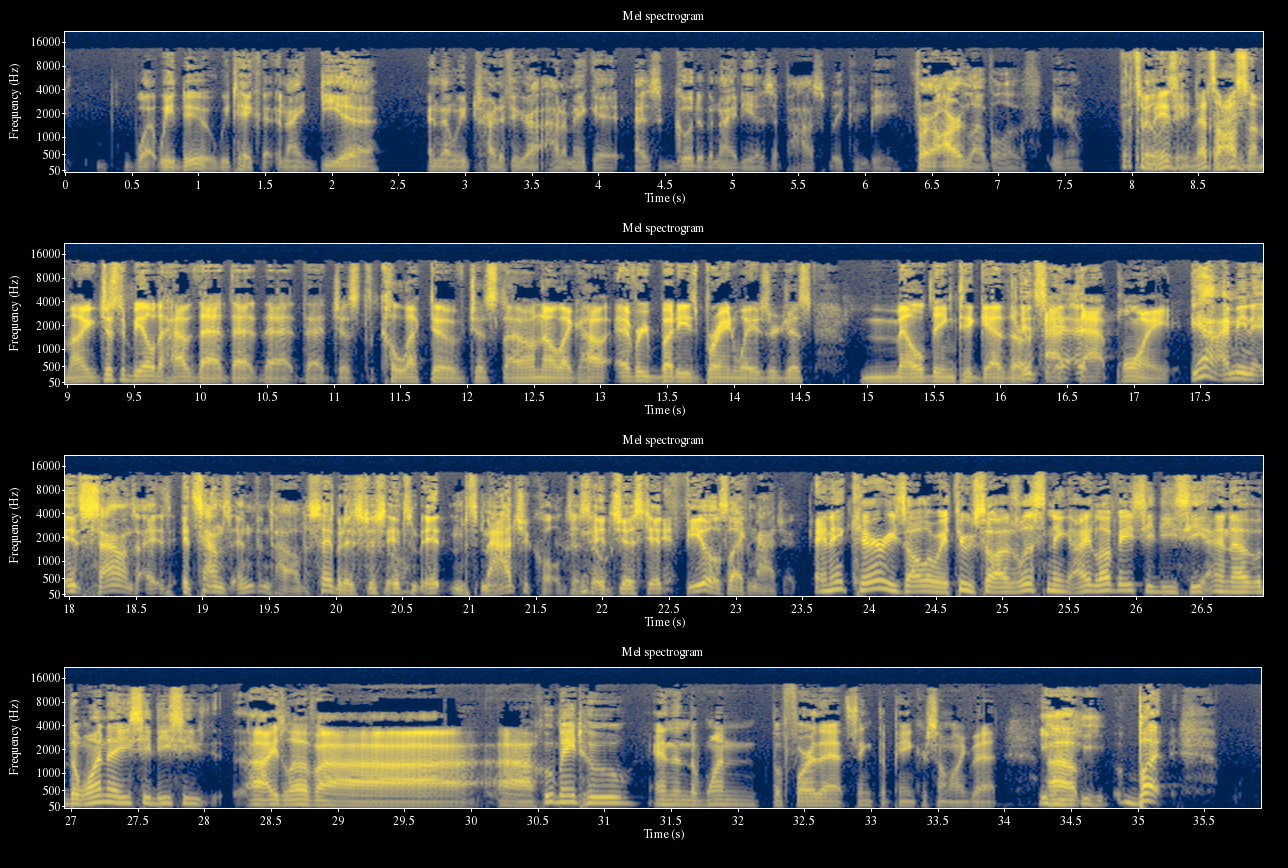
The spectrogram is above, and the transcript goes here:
what we do we take an idea and then we try to figure out how to make it as good of an idea as it possibly can be for our level of you know. That's ability. amazing. That's awesome. Like just to be able to have that that that that just collective, just I don't know, like how everybody's brainwaves are just melding together It's- at it- that point. Yeah, I mean, it sounds it, it sounds infantile to say, but it's just it's it, it's magical. Just it just it feels like magic. and it carries all the way through. So I was listening. I love ACDC, and uh, the one ACDC I love, uh, uh, Who Made Who, and then the one before that, Sink the Pink or something like that. Uh, but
